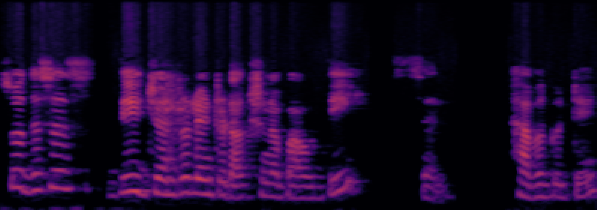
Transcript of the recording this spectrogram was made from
So this is the general introduction about the cell. Have a good day.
